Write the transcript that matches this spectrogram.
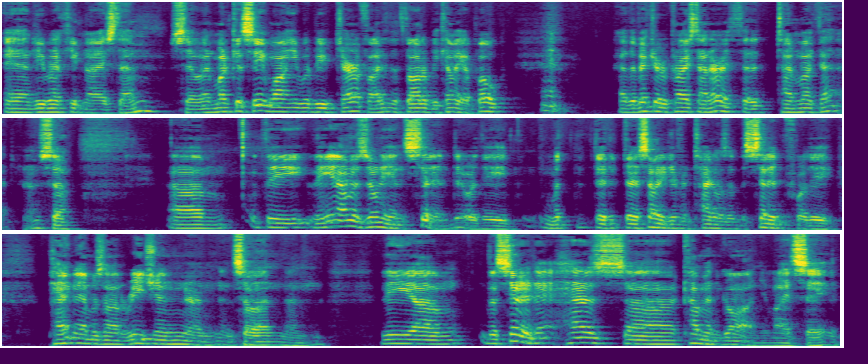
and he recognized them. So, and one could see why he would be terrified at the thought of becoming a pope Yeah. and the vicar of Christ on earth at a time like that. You know, so um, the the Amazonian Synod, or the, the there are so many different titles of the Synod for the Pan Amazon region and, and so on, and the um, the Synod has uh, come and gone, you might say,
